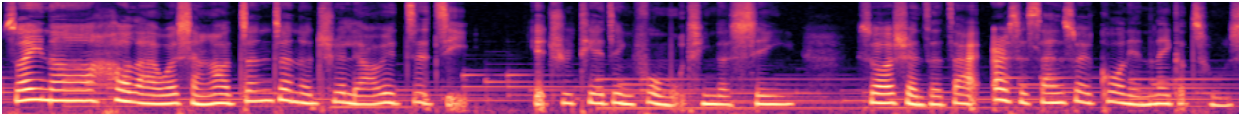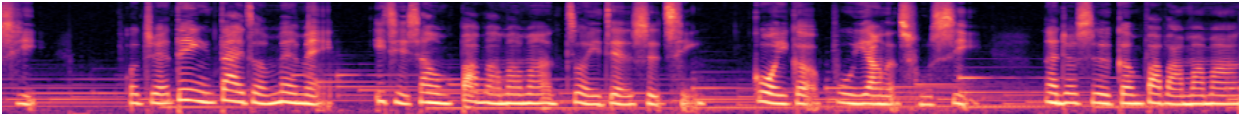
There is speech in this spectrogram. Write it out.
所以呢，后来我想要真正的去疗愈自己。也去贴近父母亲的心，所以选择在二十三岁过年的那个除夕，我决定带着妹妹一起向爸爸妈妈做一件事情，过一个不一样的除夕，那就是跟爸爸妈妈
